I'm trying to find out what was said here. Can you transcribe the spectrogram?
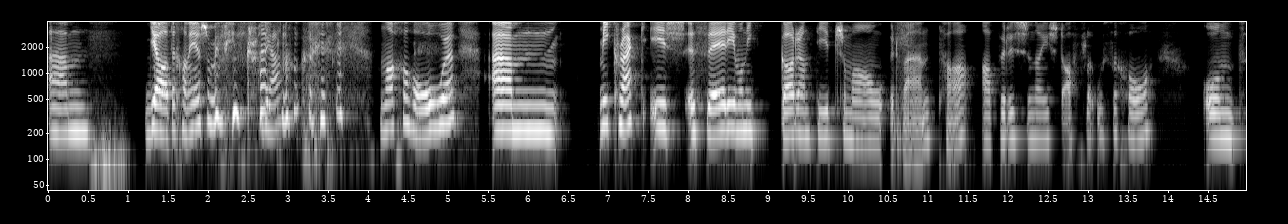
Ähm, ja, dann kann ich ja schon mit meinem Crack Ja. nachher, nachholen. Ähm, mein Crack ist eine Serie, die ich garantiert schon mal erwähnt habe, aber es ist eine neue Staffel rausgekommen und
